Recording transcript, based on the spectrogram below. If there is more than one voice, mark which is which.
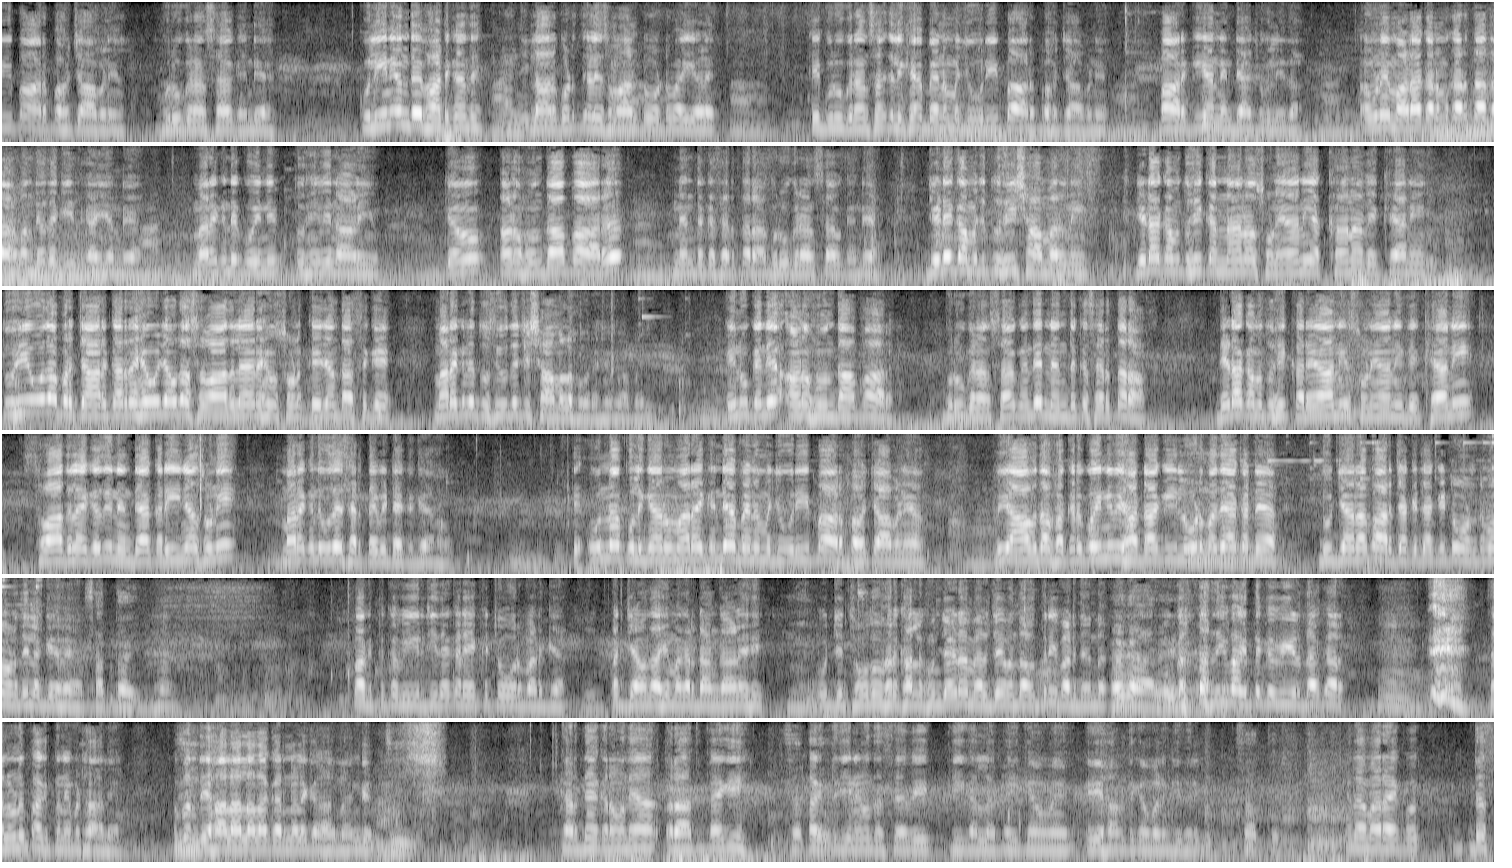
Speaker 1: ਮਜੂਰੀ ਭਾਰ ਪਹੁੰਚਾ ਬਣਿਆ ਗੁਰੂ ਗ੍ਰੰਥ ਸਾਹਿਬ ਕਹਿੰਦੇ ਆ ਕੁਲੀ ਨਹੀਂ ਹੁੰਦੇ ਫਾਟਕਾਂ ਤੇ? ਲਾਲ ਕੁੜਤੇ ਵਾਲੇ ਸਮਾਨ ਢੋ ਢਵਾਈ ਵਾਲੇ।
Speaker 2: ਹਾਂ।
Speaker 1: ਇਹ ਗੁਰੂ ਗ੍ਰੰਥ ਸਾਹਿਬ 'ਚ ਲਿਖਿਆ ਬਿਨ ਮਜੂਰੀ ਭਾਰ ਪਹੁੰਚਾ ਬਣਿਆ ਭਾਰ ਕੀ ਆ? ਨਿੰਦਿਆ ਚੁਗਲੀ ਦਾ। ਉਹਨੇ ਮਾੜਾ ਕਰਮ ਕਰਤਾ 10 ਬੰਦੇ ਉਹਦੇ ਗੀਤ ਗਾਈ ਜਾਂਦੇ ਆ। ਮਾਰੇ ਕਹਿੰਦੇ ਕੋਈ ਨਹੀਂ ਤੁਸੀਂ ਵੀ ਨਾਲ ਹੀ ਹੋ। ਕਿਉਂ? ਅਣਹੁੰਦਾ ਭਾਰ ਨਿੰਦਕ ਸਿਰ ਧਰਾ। ਗੁਰੂ ਗ੍ਰੰਥ ਸਾਹਿਬ ਕਹਿੰਦੇ ਆ ਜਿਹੜੇ ਕੰਮ 'ਚ ਤੁਸੀਂ ਸ਼ਾਮਲ ਨਹੀਂ ਜਿਹੜਾ ਕੰਮ ਤੁਸੀਂ ਕੰਨਾਂ ਨਾਲ ਸੁਣਿਆ ਨਹੀਂ ਅੱਖਾਂ ਨਾਲ ਵੇਖਿਆ ਨਹੀਂ ਤੁਸੀਂ ਉਹਦਾ ਪ੍ਰਚਾਰ ਕਰ ਰਹੇ ਹੋ ਜਾਂ ਉਹਦਾ ਸਵਾਦ ਲੈ ਰਹੇ ਹੋ ਸੁਣ ਕੇ ਜਾਂ ਦੱਸ ਕੇ? ਮਹਾਰਾਜ ਕਹਿੰਦੇ ਤੁਸੀਂ ਉਹਦੇ 'ਚ ਸ਼ਾਮਲ ਹੋ ਰਹੇ ਹੋ ਬਾਬਾ ਜੀ। ਇਹਨੂੰ ਕਹਿੰਦੇ ਆ ਭਾਰ। ਗੁਰੂ ਗ੍ਰੰਥ ਸਾਹਿਬ ਕਹਿੰਦੇ, ਨਿੰਦਕ ਸਿਰ ਧਰਾ। ਜਿਹੜਾ ਕੰਮ ਤੁਸੀਂ ਕਰਿਆ ਨਹੀਂ, ਸੁਣਿਆ ਨਹੀਂ, ਵੇਖਿਆ ਨਹੀਂ, ਸਵਾਦ ਲੈ ਕੇ ਉਹਦੀ ਨਿੰਦਿਆ ਕਰੀ ਜਾਂ ਸੁਣੀ ਮਹਾਰਾਜ ਕਹਿੰਦੇ ਉਹਦੇ ਸਿਰ ਤੇ ਵੀ ਟਿਕ ਗਿਆ ਉਹ। ਤੇ ਉਹਨਾਂ ਕੁਲੀਆਂ ਨੂੰ ਮਹਾਰਾਜ ਕਹਿੰਦੇ ਆ, ਬਿਨ ਮਜੂਰੀ ਭਾਰ ਪਹੁੰਚਾ ਬਣਿਆ ਵੀ ਆਪ ਦਾ ਫਕਰ ਕੋਈ ਨਹੀਂ, ਵੀ ਸਾਡਾ ਕੀ ਲੋੜ ਵਧਿਆ ਘਟਿਆ। ਦੂਜਿਆਂ ਦਾ ਭਾਰ ਚੱਕ ਚੱਕ ਕੇ ਢੋਣ ਢਵਾਉਣ ਦੀ ਲੱਗੇ ਹੋਇਆ
Speaker 3: ਸੱਤ ਹੋਈ
Speaker 1: ਭਗਤ ਕਬੀਰ ਜੀ ਦੇ ਘਰੇ ਇੱਕ ਚੋਰ ਵੜ ਗਿਆ। ਭੱਜਿਆ ਆਉਂਦਾ ਸੀ ਮਗਰ ਡਾਂਗਾਂ ਵਾਲੇ ਸੀ। ਉਹ ਜਿੱਥੋਂ ਤੋਂ ਫਿਰ ਖੱਲ ਖੁੰਝਾ ਜਿਹੜਾ ਮਿਲ ਜੇ ਬੰਦਾ ਉਧਰ ਹੀ ਵੜ ਜਾਂਦਾ। ਉਹ ਗਾਣਾ ਸੀ ਭਗਤ ਕਬੀਰ ਦਾ ਘਰ। ਚਲ ਉਹਨੇ ਭਗਤ ਨੇ ਬਿਠਾ ਲਿਆ। ਉਹ ਬੰਦੇ ਹਾਲਾ ਲਾਲਾ ਕਰਨ ਵਾਲੇ ਗਾਹਾਂ ਲੰਘ
Speaker 3: ਜੀ।
Speaker 1: ਕਰਦਿਆਂ ਕਰਾਉਂਦਿਆਂ ਰਾਤ ਪੈ ਗਈ। ਭਗਤ ਜੀ ਨੇ ਉਹਨੂੰ ਦੱਸਿਆ ਵੀ ਕੀ ਗੱਲ ਹੈ ਭਾਈ ਕਿਉਂ ਐ ਇਹ ਹਾਲਤ ਕਿਉਂ ਬਣ ਗਈ ਤੇਰੀ?
Speaker 3: ਸੱਤ
Speaker 1: ਕਹਿੰਦਾ ਮਹਾਰਾਜ ਕੋਈ ਦੱਸ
